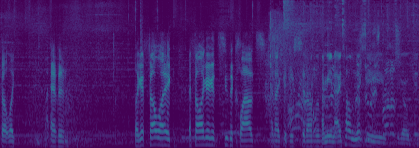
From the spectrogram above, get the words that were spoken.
felt like heaven. Like it felt like I felt like I could see the clouds and I could just sit on them. I mean, I tell Nikki to go get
